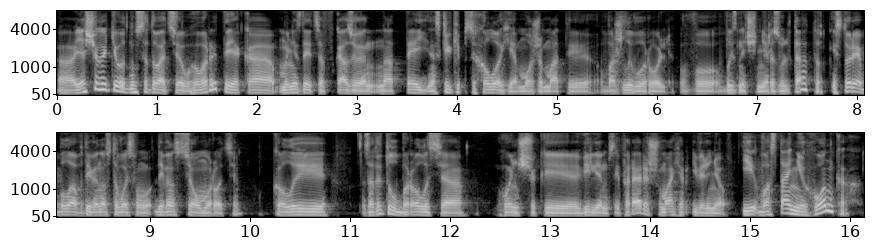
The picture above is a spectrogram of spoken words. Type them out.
Я ще хотів одну ситуацію обговорити, яка мені здається вказує на те, наскільки психологія може мати важливу роль в визначенні результату. Історія була в 98-му, 97-му році, коли за титул боролися гонщики Вільямс і Феррарі, Шумахер і Вільньов. І в останніх гонках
